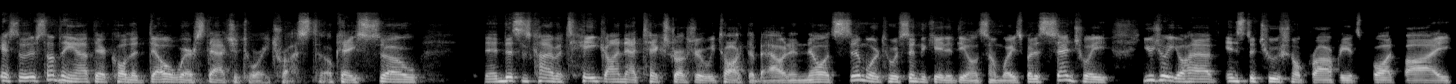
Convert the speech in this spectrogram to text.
Yeah, so there's something out there called a Delaware Statutory Trust. Okay, so and this is kind of a take on that TIC structure we talked about. And no, it's similar to a syndicated deal in some ways, but essentially, usually you'll have institutional property. It's bought by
